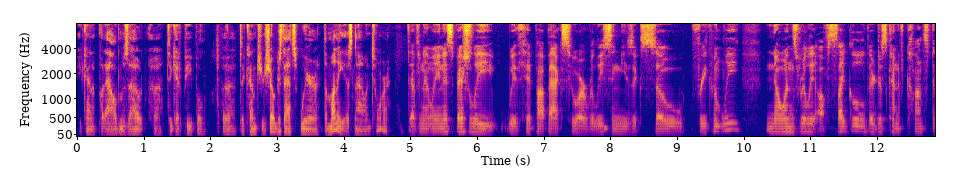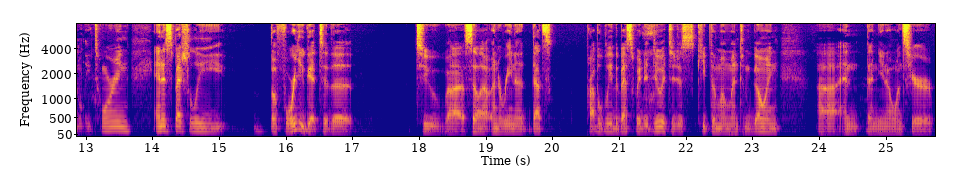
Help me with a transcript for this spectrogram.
you kind of put albums out uh, to get people uh, to come to your show because that's where the money is now in touring. Definitely, and especially with hip hop acts who are releasing music so frequently, no one's really off cycle. They're just kind of constantly touring, and especially before you get to the to uh, sell out an arena, that's probably the best way to do it to just keep the momentum going. Uh, and then you know once you're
